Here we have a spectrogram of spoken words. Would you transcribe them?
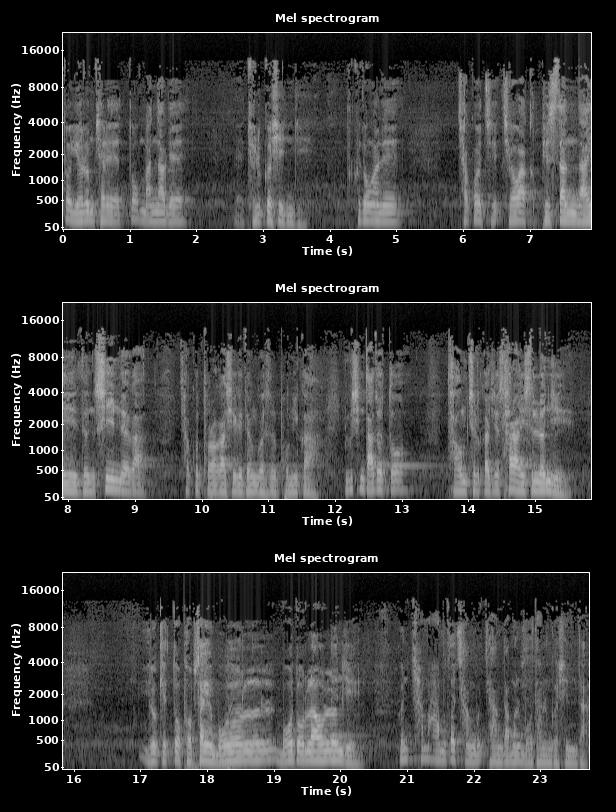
또 여름철에 또 만나게 될 것인지, 그동안에 자꾸 저와 비슷한 나이 든 스님네가 자꾸 돌아가시게 된 것을 보니까 이것이 나도 또 다음 철까지 살아있을런지, 이렇게 또 법상에 못, 못 올라올런지, 그건 참 아무도 장담을 못하는 것입니다.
